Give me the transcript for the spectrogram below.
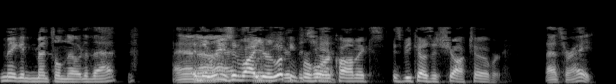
making mental note of that. And, the uh, reason why you're looking for horror chance. comics is because it's Shocktober. That's right.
